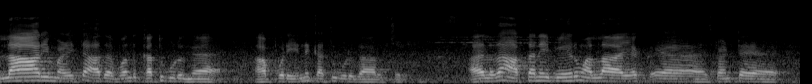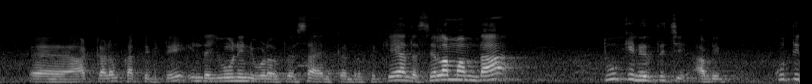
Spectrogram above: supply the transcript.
எல்லாரையும் அழைத்து அதை வந்து கற்றுக் கொடுங்க அப்படின்னு கற்றுக் கொடுக்க ஆரம்பிச்சது. அதில் தான் அத்தனை பேரும் எல்லா ஸ்டண்ட்டு ஆட்களும் கற்றுக்கிட்டு இந்த யூனியன் இவ்வளோ பெருசாக இருக்குன்றதுக்கே அந்த சிலம்பம் தான் தூக்கி நிறுத்துச்சு. அப்படி குத்தி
